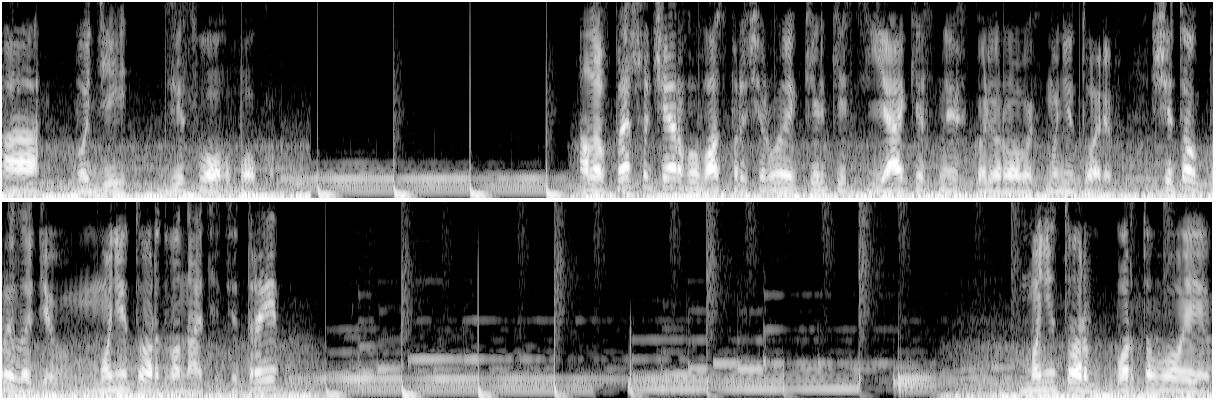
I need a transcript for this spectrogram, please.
а водій зі свого боку. Але в першу чергу вас причарує кількість якісних кольорових моніторів. Щиток приладів монітор 12,3. Монітор бортової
